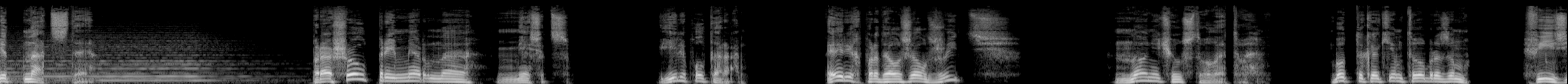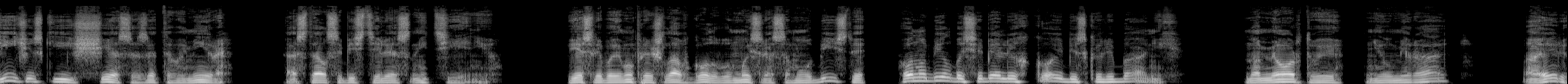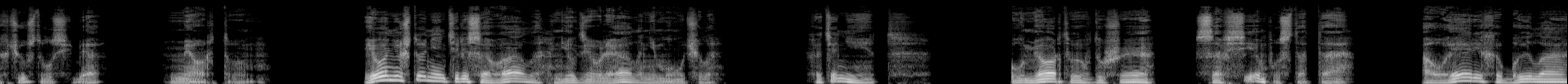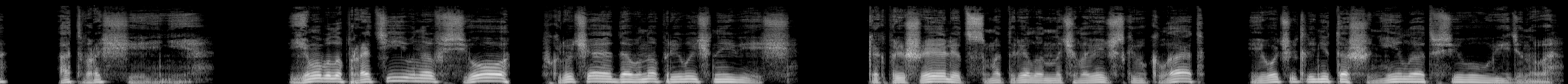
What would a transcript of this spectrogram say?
Пятнадцатое. Прошел примерно месяц. Или полтора. Эрих продолжал жить, но не чувствовал этого. Будто каким-то образом физически исчез из этого мира, остался бестелесной тенью. Если бы ему пришла в голову мысль о самоубийстве, он убил бы себя легко и без колебаний. Но мертвые не умирают, а Эрих чувствовал себя мертвым. Его ничто не интересовало, не удивляло, не мучило. Хотя нет, у мертвых в душе совсем пустота, а у Эриха было отвращение. Ему было противно все, включая давно привычные вещи. Как пришелец смотрел он на человеческий уклад, его чуть ли не тошнило от всего увиденного.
